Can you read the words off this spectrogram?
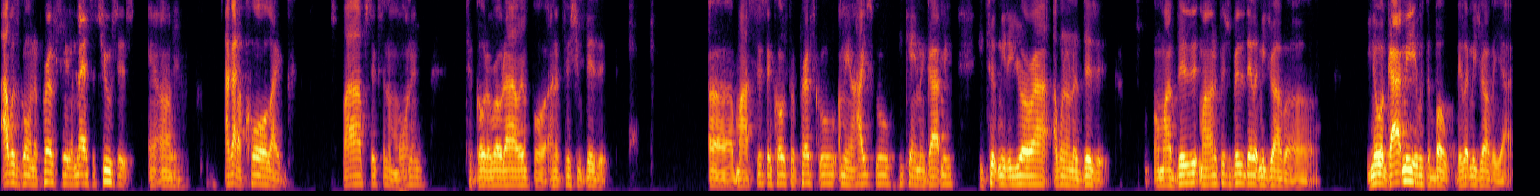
I was going to prep school in Massachusetts, and um, I got a call like five, six in the morning to go to Rhode Island for an unofficial visit. Uh, my assistant coach for prep school, I mean high school, he came and got me. He took me to URI. I went on a visit. On my visit, my unofficial visit, they let me drive a. Uh, you know what got me? It was the boat. They let me drive a yacht.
